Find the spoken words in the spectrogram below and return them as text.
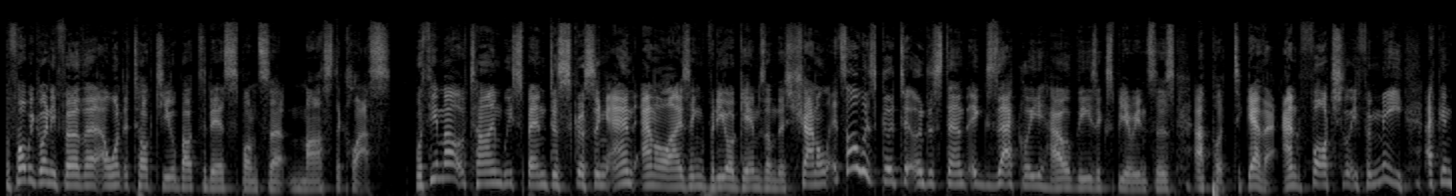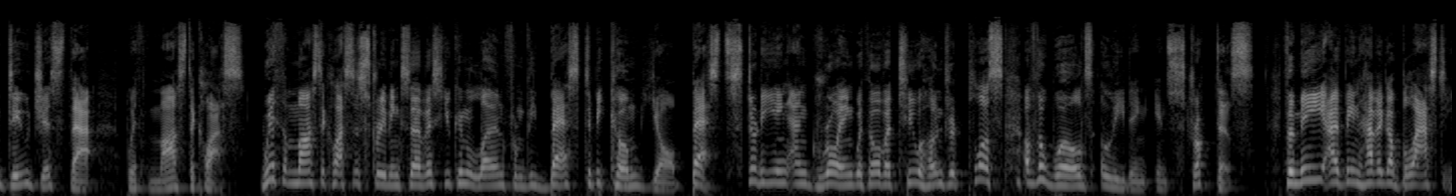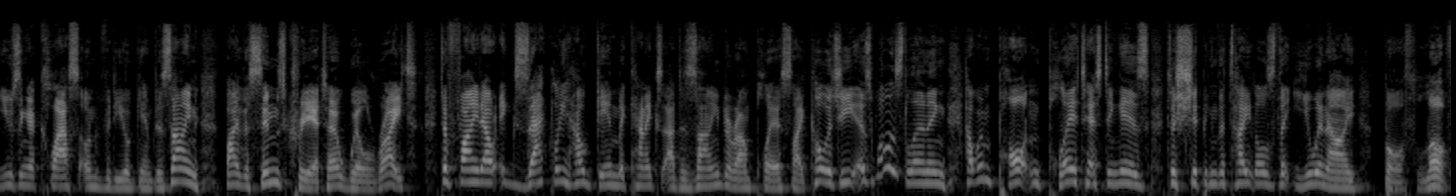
Before we go any further, I want to talk to you about today's sponsor, Masterclass. With the amount of time we spend discussing and analyzing video games on this channel, it's always good to understand exactly how these experiences are put together. And fortunately for me, I can do just that with Masterclass. With Masterclass's streaming service, you can learn from the best to become your best, studying and growing with over 200 plus of the world's leading instructors. For me, I've been having a blast using a class on video game design by The Sims creator Will Wright to find out exactly how game mechanics are designed around player psychology, as well as learning how important playtesting is to shipping the titles that you and I both love.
